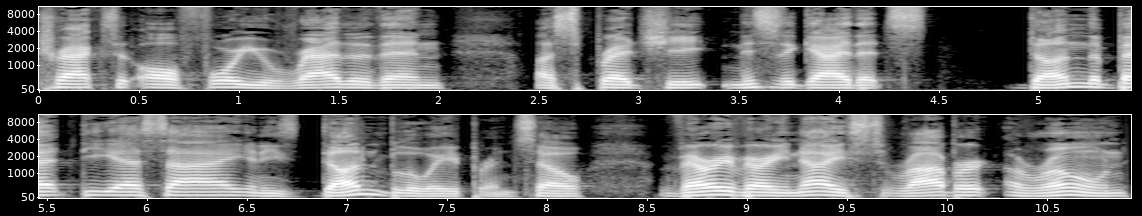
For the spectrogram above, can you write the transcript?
tracks it all for you rather than a spreadsheet. And this is a guy that's done the Bet DSI and he's done Blue Apron. So very, very nice. Robert Arone,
